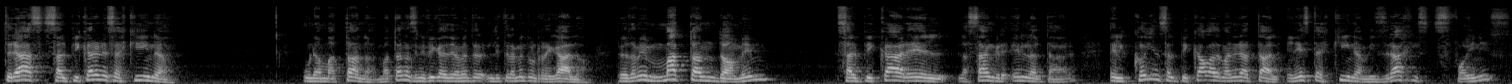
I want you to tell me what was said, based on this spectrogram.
Tras salpicar en esa esquina una matana, matana significa literalmente, un regalo, pero también matan domim, salpicar el, la sangre en el altar. El Kohen salpicaba de manera tal en esta esquina, Mizrahis Tzfoinis,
